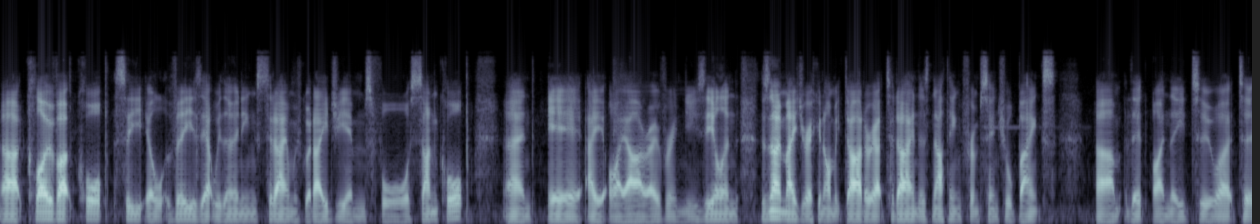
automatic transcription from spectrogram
Uh, Clover Corp CLV is out with earnings today, and we've got AGMs for Suncorp and Air AIR over in New Zealand. There's no major economic data out today, and there's nothing from central banks. Um, that I need to, uh, to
